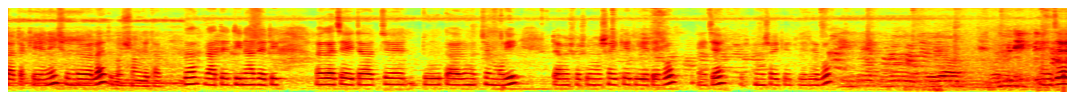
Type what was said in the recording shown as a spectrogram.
চাটা খেয়ে নিই। সন্ধ্যেবেলায় তোমার সঙ্গে থাকো রাতের ডিনার রেডি হয়ে গেছে। এটা হচ্ছে দুধ আর হচ্ছে মুড়ি। এটা আমি শ্বশুরমশাইকে দিয়ে দেবো। এই যে, শ্বশুরমশাইকে দিয়ে দেবো। এই যে,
